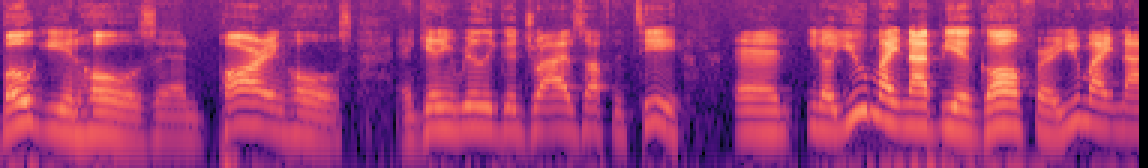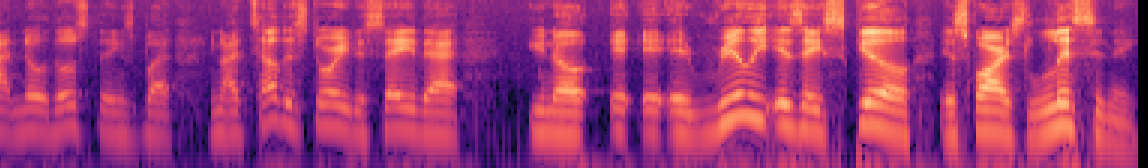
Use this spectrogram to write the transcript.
bogeying holes and parring holes and getting really good drives off the tee and you know you might not be a golfer you might not know those things but you know i tell this story to say that you know, it, it, it, really is a skill as far as listening.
